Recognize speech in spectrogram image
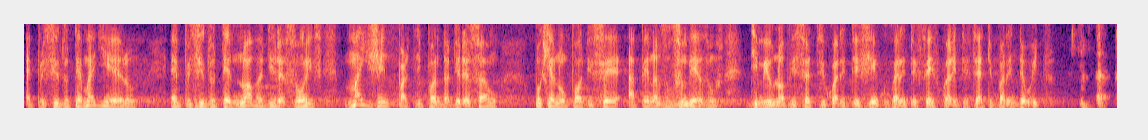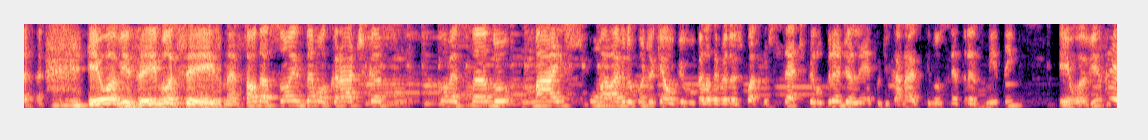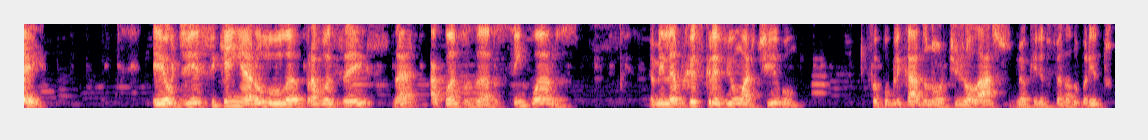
É preciso ter mais dinheiro, é preciso ter novas direções, mais gente participando da direção, porque não pode ser apenas os mesmos de 1945, 46, 47 e 48. Eu avisei vocês, né? Saudações democráticas, começando mais uma live do Conde aqui ao vivo pela TV 247, pelo grande elenco de canais que nos retransmitem. Eu avisei. Eu disse quem era o Lula para vocês, né? Há quantos anos? Cinco anos? Eu me lembro que eu escrevi um artigo, foi publicado no Tijolaço, meu querido Fernando Brito,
